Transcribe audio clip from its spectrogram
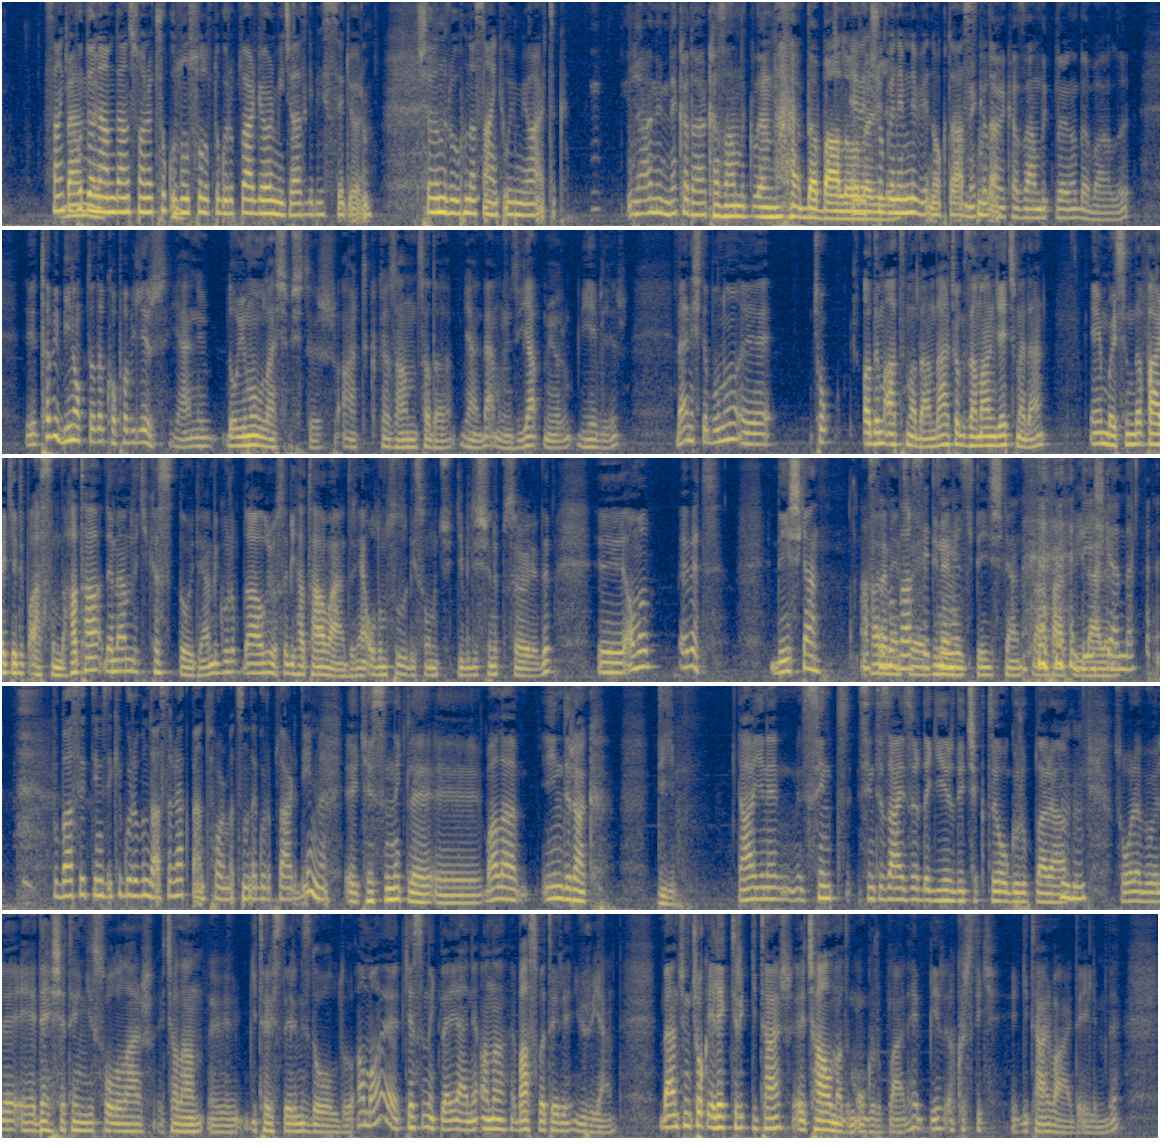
Sanki ben bu dönemden de... sonra çok uzun soluklu gruplar görmeyeceğiz gibi hissediyorum. Çağın ruhuna sanki uymuyor artık. Yani ne kadar kazandıklarına da bağlı evet, olabilir. Evet çok önemli bir nokta aslında. Ne kadar kazandıklarına da bağlı. E, tabii bir noktada kopabilir. Yani doyuma ulaşmıştır. Artık kazansa da yani ben bu müziği yapmıyorum diyebilir. Ben işte bunu e, çok adım atmadan, daha çok zaman geçmeden en başında fark edip aslında hata dememdeki kasıt da oydu. Yani bir grup dağılıyorsa bir hata vardır. Yani olumsuz bir sonuç gibi düşünüp söyledim. E, ama evet değişken aslında parametre, bahsettiğimiz... dinamik, değişken, daha farklı Değişkenler. Bu bahsettiğimiz iki grubun da aslında rock band formatında gruplardı değil mi? E, kesinlikle. E, Valla indie rock diyeyim. Daha yine synth, synthesizer da girdi çıktı o gruplara. Hı hı. Sonra böyle e, dehşetengiz sololar çalan e, gitaristlerimiz de oldu. Ama evet kesinlikle yani ana bas bateri yürüyen. Ben çünkü çok elektrik gitar e, çalmadım o gruplarda. Hep bir akustik gitar vardı elimde.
